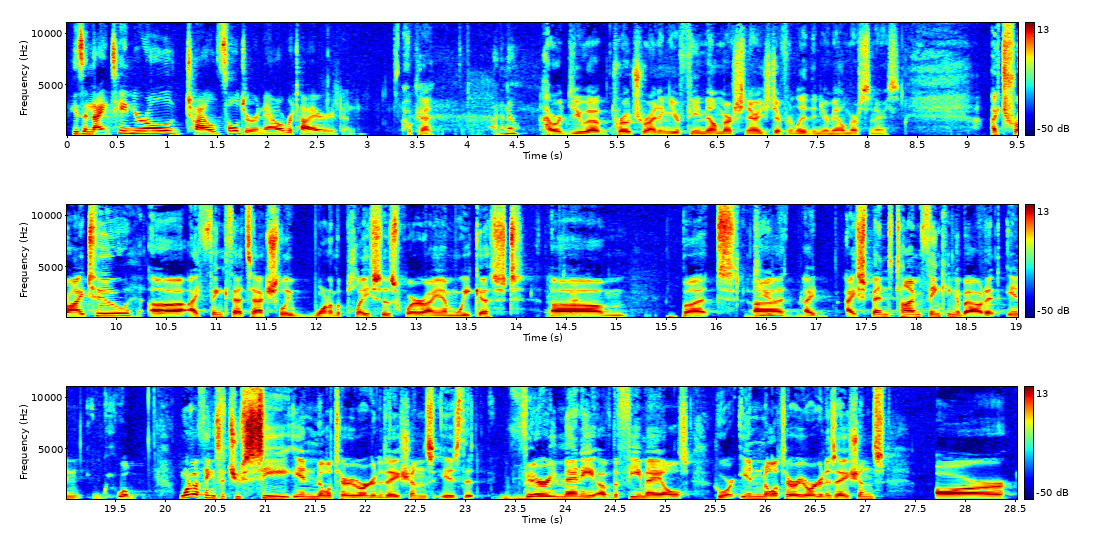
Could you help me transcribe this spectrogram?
he's a 19 year old child soldier, now retired. And Okay. I don't know. Howard, do you approach writing your female mercenaries differently than your male mercenaries? I try to. Uh, I think that's actually one of the places where I am weakest. Um, but uh, I, I spend time thinking about it. In well, one of the things that you see in military organizations is that very many of the females who are in military organizations are,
